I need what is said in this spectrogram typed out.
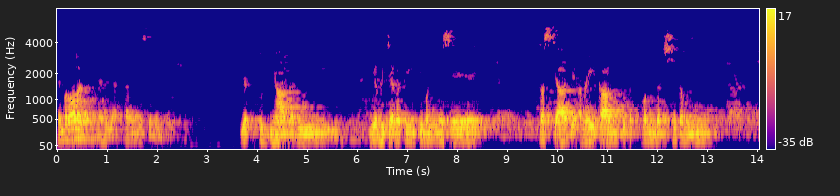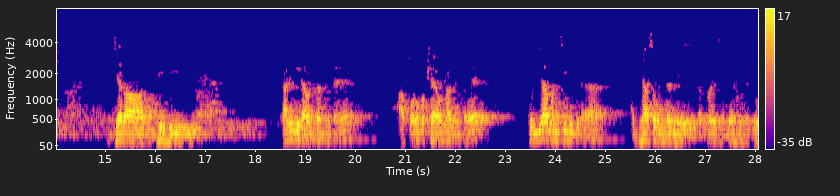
ఏం పర్వాలేదు. నేను వ్యాఖ్యానం చేస్తే నేను తెలుసు ఎత్తు జ్ఞాతది వ్యభిచరతి మన్యసే తస్యాపి అనైకాంతికత్వం దర్శితం. జరాది కానీ వీడు ఏమంటాడంటే ఆ పూర్వపక్షం ఏమన్నాడంటే కొయ్య మనిషి దగ్గర అభ్యాసం ఉందండి దాంట్లో సందేహం లేదు.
